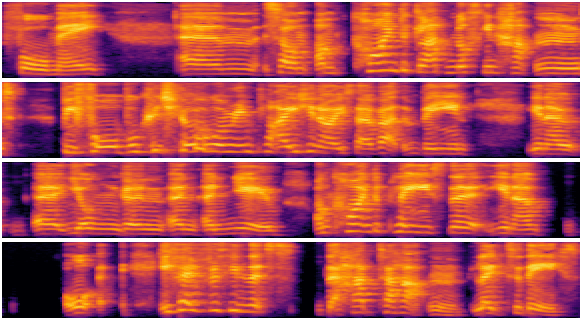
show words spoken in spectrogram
for me. Um, so I'm, I'm kind of glad nothing happened before Bookouture were in place, you know, so about them being, you know, uh, young and, and, and new. I'm kind of pleased that, you know, or if everything that's that had to happen led to this,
